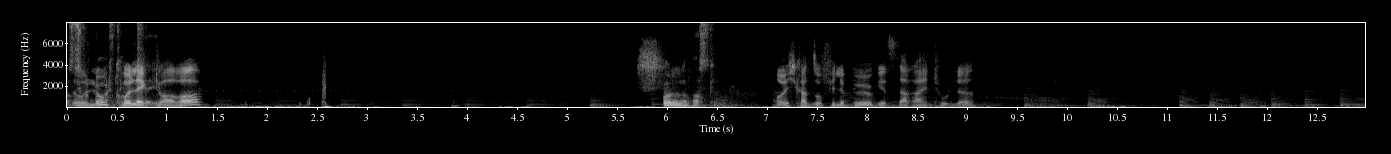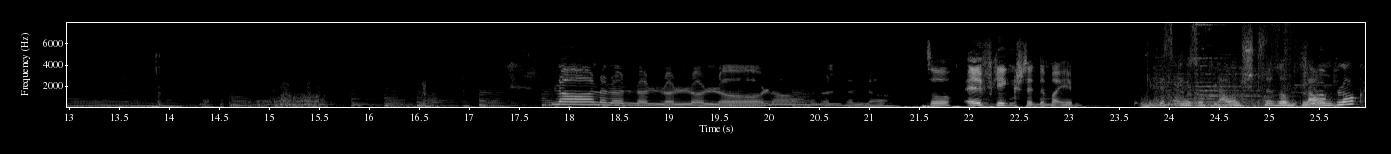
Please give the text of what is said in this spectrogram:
So, Loot Collector, wa? Oder basteln. Oh, ich kann so viele Bögen jetzt da rein tun, ne? La la la la la la la la la. So, elf Gegenstände mal eben. Gibt es eigentlich so blauen, St- so einen blauen Block?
